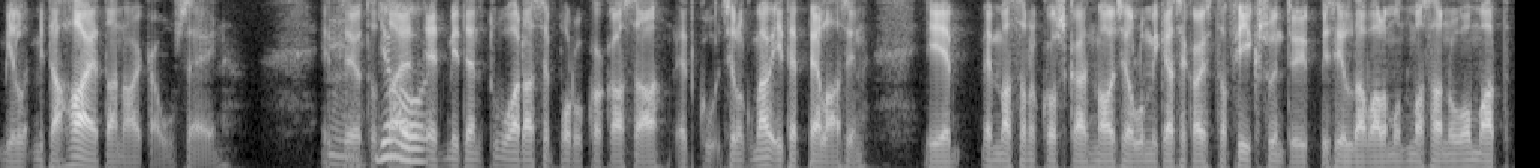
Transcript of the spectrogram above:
mil, mitä haetaan aika usein. Että mm. se, tota, että et miten tuodaan se porukka kasaan. Et kun, silloin kun mä itse pelasin, niin en, en mä sano koskaan, että mä olisin ollut mikään se kaikista fiksuin tyyppi sillä tavalla, mutta mä sanon omat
